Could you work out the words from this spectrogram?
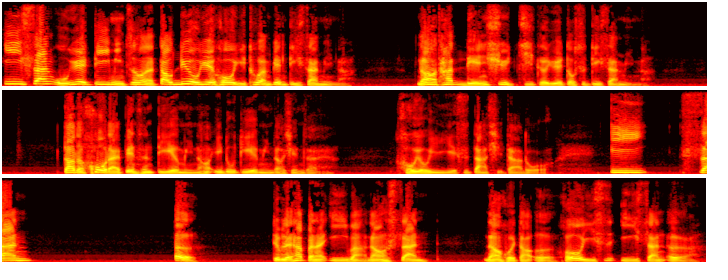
一三五月第一名之后呢，到六月侯友谊突然变第三名啊，然后他连续几个月都是第三名啊，到了后来变成第二名，然后一路第二名到现在，侯友谊也是大起大落，一三二。对不对？他本来一嘛，然后三，然后回到二，侯友宜是一三二啊，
